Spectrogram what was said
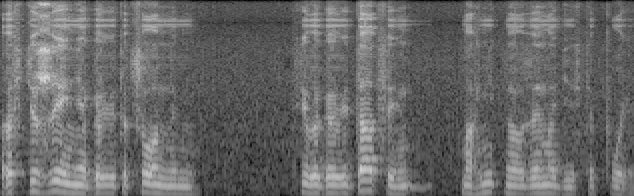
растяжение гравитационными силой гравитации магнитного взаимодействия поля.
